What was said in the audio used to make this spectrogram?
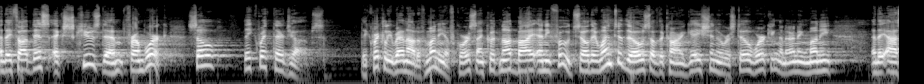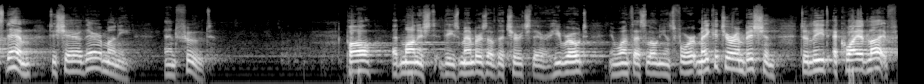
And they thought this excused them from work. So they quit their jobs. They quickly ran out of money, of course, and could not buy any food. So they went to those of the congregation who were still working and earning money, and they asked them to share their money and food. Paul admonished these members of the church there. He wrote in 1 Thessalonians 4 Make it your ambition to lead a quiet life,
